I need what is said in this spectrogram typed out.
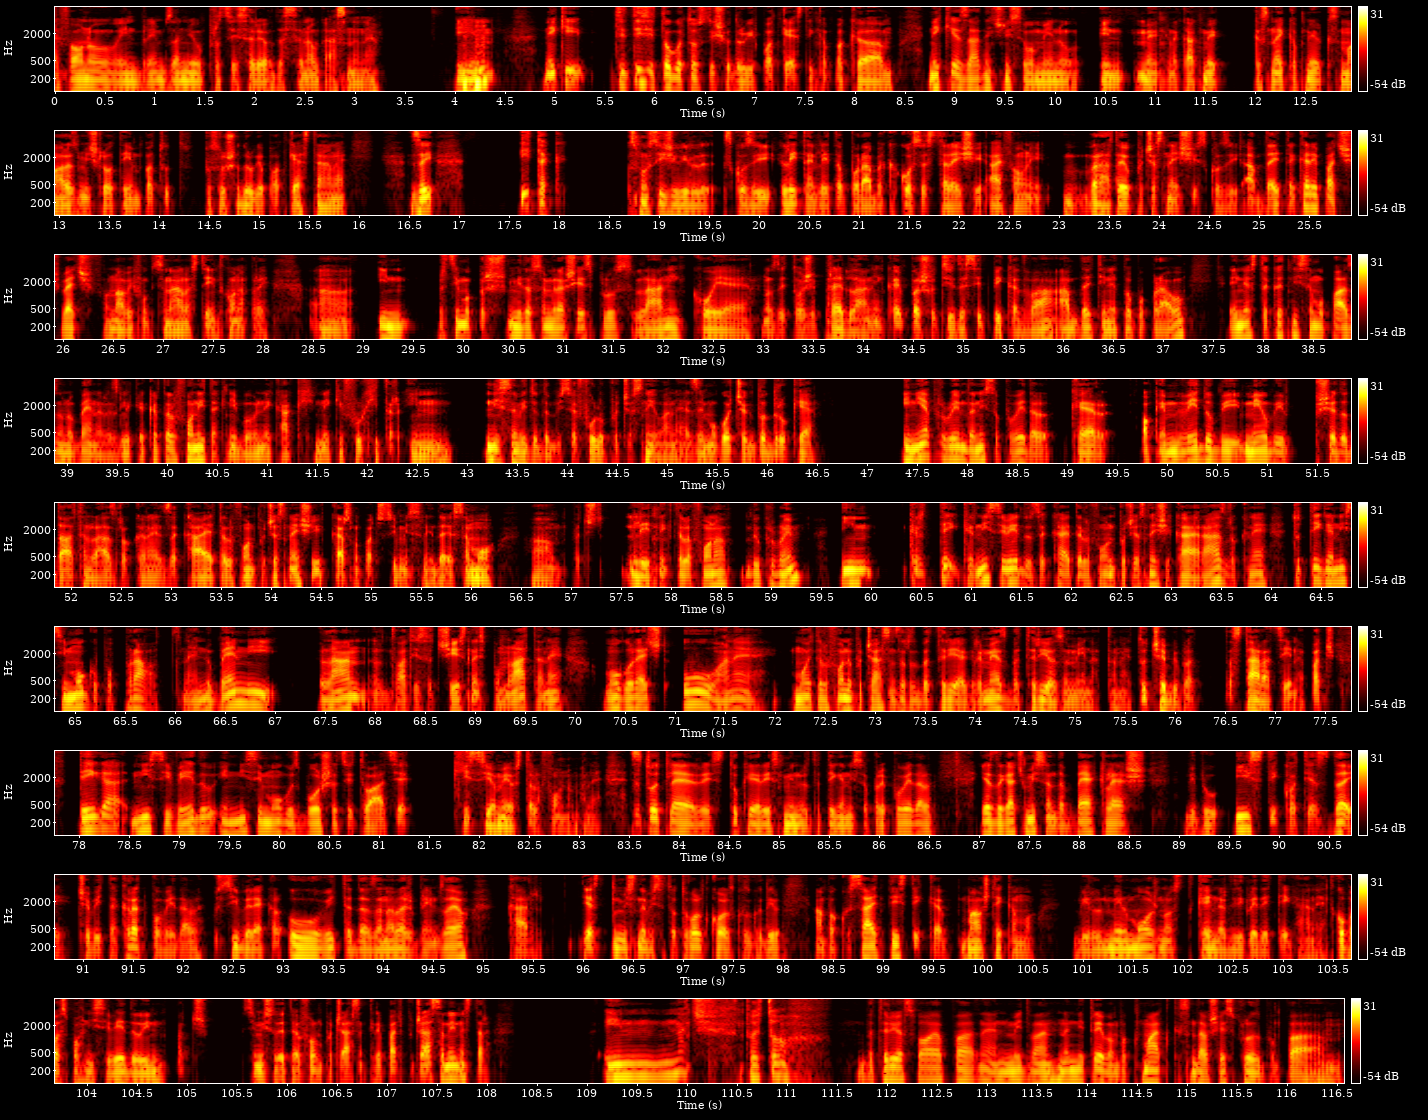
iPhonu in bremzanju procesorjev, da se ne ugasne. Ne? In Mhm. neki, ti, ti si to gotovo slišal v drugih podcastih, ampak um, nekaj zadnjič nisem omenil in nekako mi je kasneje kapnil, ker sem malo razmišljal o tem, pa tudi poslušal druge podcaste. Zdaj, itak smo vsi živeli skozi leta in leta uporabe, kako se starejši iPhoni vratajo počasnejši skozi update, ker je pač več novih funkcionalnosti in tako naprej. Uh, in recimo, prš, mi da sem imela 6 plus lani, ko je, no zdaj to že predlani, ko je prišel tisti 10.2 update in je to popravil. In jaz takrat nisem opazil nobene razlike, ker telefon itak ni bil nekak, neki full hitter in nisem videl, da bi se full upočasnil, zdaj mogoče kdo drug je. In je problem, da niso povedali, ker, ok, vedel bi, imel bi še dodaten razlog, ne, zakaj je telefon počasnejši, kar smo pač vsi mislili, da je samo um, pač letnik telefona bil problem. In ker, te, ker nisi vedel, zakaj je telefon počasnejši, kaj je razlog, ne, tudi tega nisi mogel popraviti. Ne. Noben ni lan 2016 pomlada, ne, mogel reči, uf, ne, moj telefon je počasen zaradi baterije, grem jaz baterijo zamenjati, tudi če bi bila ta stara cena. Pač tega nisi vedel in nisi mogel zboljšati situacije, ki si jo imel s telefonom. Zato je tle res, tukaj je res minus, da tega niso prepovedali. Jaz drugač mislim, da backlash bi bil isti kot je zdaj, če bi takrat povedali. Vsi bi rekli, uf, vidite, da za nalaž bremzajo, kar jaz mislim, da bi se to tako tako zgodilo, ampak vsaj tisti, ki malo štekamo, bi imeli možnost kaj narediti glede tega. Ne? Tako pa sploh nisi vedel in pač si mislil, da je telefon počasen, ker je pač počasen in star. In nič, to je to. Baterijo svojo, pa ne, mi dva, ne, ni treba, ampak mat, ki sem dal 6 plus, bom pa um,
